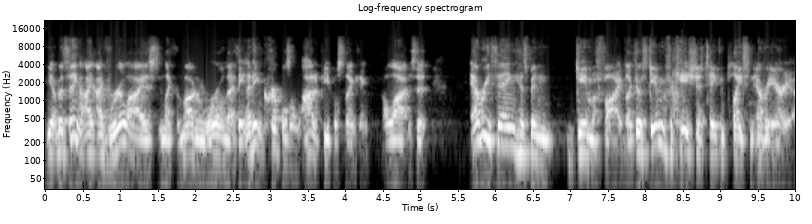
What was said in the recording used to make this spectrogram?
You know, but the thing I, have realized in like the modern world, I think I think cripples a lot of people's thinking a lot is that everything has been gamified. Like there's gamification has taken place in every area.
